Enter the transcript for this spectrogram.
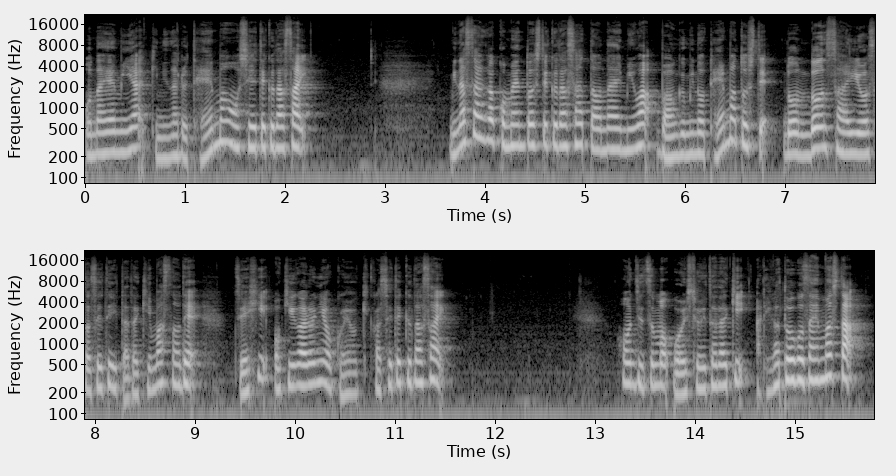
お悩みや気になるテーマを教えてください。皆さんがコメントしてくださったお悩みは番組のテーマとしてどんどん採用させていただきますのでぜひお気軽にお声を聞かせてください。本日もご一緒いただきありがとうございました。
